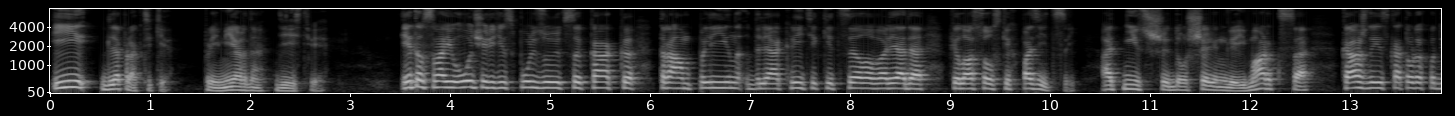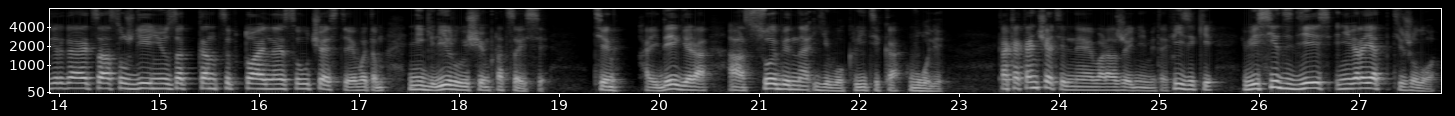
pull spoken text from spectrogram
и для практики, примерно действие. Это в свою очередь используется как трамплин для критики целого ряда философских позиций, от Ницше до Шеллинга и Маркса, каждый из которых подвергается осуждению за концептуальное соучастие в этом нигилирующем процессе – тень Хайдеггера, а особенно его критика воли. Как окончательное выражение метафизики, висит здесь невероятно тяжело,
